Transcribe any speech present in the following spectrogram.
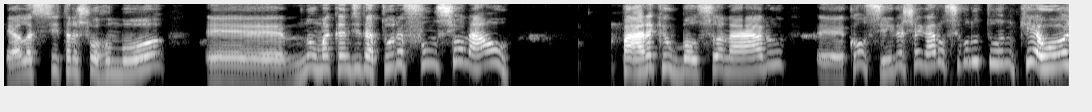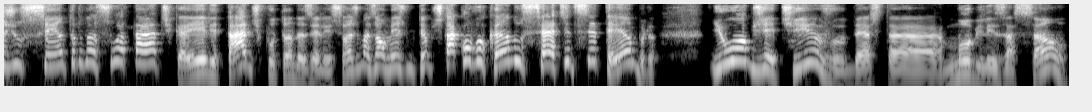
ela se transformou é, numa candidatura funcional para que o Bolsonaro é, consiga chegar ao segundo turno, que é hoje o centro da sua tática. Ele está disputando as eleições, mas ao mesmo tempo está convocando o 7 de setembro. E o objetivo desta mobilização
